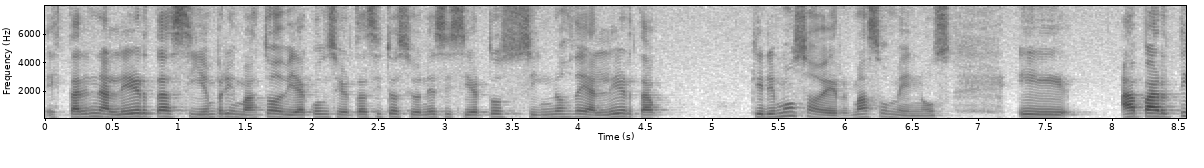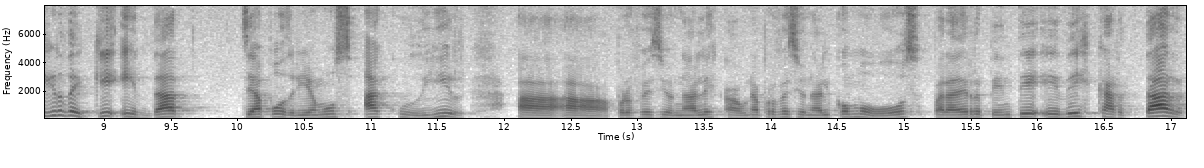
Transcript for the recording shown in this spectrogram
estar en alerta siempre y más todavía con ciertas situaciones y ciertos signos de alerta. Queremos saber más o menos eh, a partir de qué edad ya podríamos acudir a, profesionales, a una profesional como vos para de repente eh, descartar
